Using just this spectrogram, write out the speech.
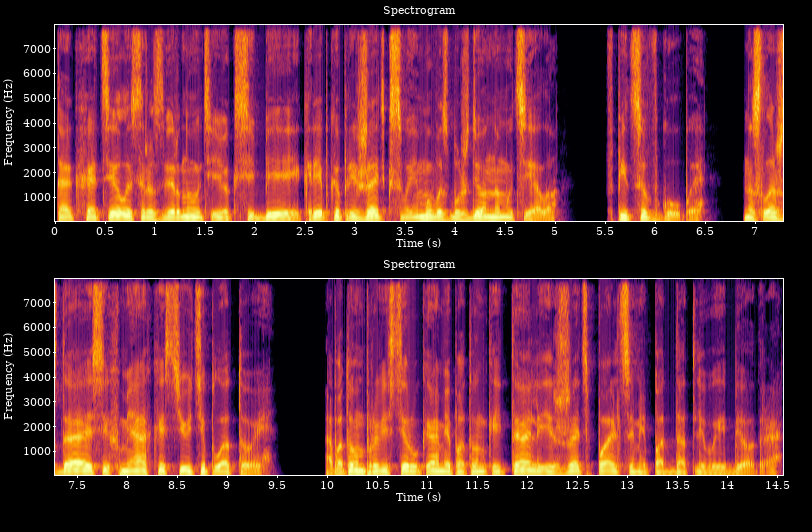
Так хотелось развернуть ее к себе и крепко прижать к своему возбужденному телу, впиться в губы, наслаждаясь их мягкостью и теплотой, а потом провести руками по тонкой талии и сжать пальцами податливые бедра.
